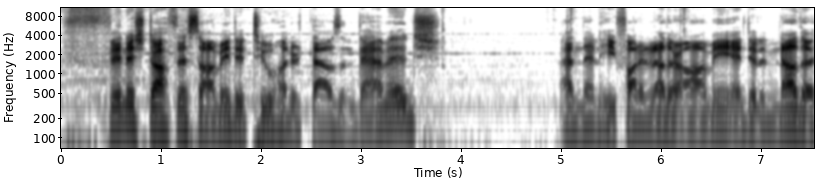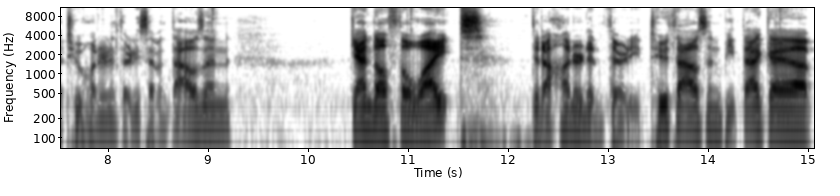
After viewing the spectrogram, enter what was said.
finished off this army, did 200,000 damage. And then he fought another army and did another 237,000. Gandalf the White did 132,000, beat that guy up.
